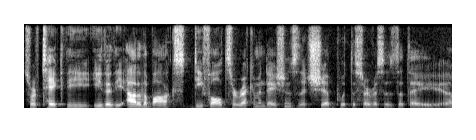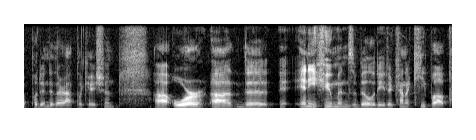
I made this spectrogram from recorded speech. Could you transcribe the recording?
sort of take the either the out of the box defaults or recommendations that ship with the services that they uh, put into their application, uh, or uh, the any human's ability to kind of keep up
